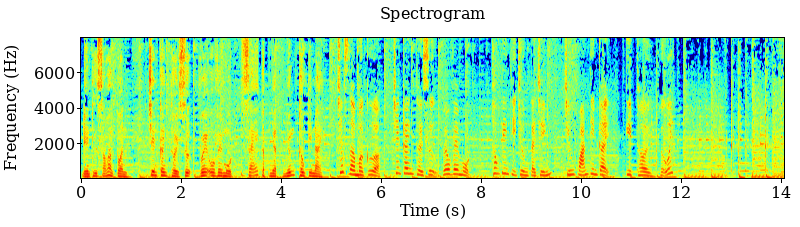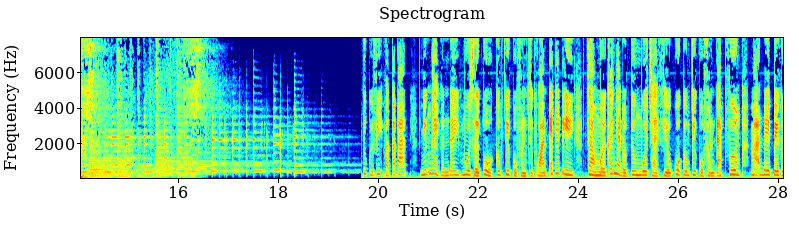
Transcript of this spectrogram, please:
đến thứ sáu hàng tuần trên kênh thời sự VOV1 sẽ cập nhật những thông tin này. Trước giờ mở cửa trên kênh thời sự VOV1, thông tin thị trường tài chính, chứng khoán tin cậy, kịp thời, hữu ích Thưa quý vị và các bạn, những ngày gần đây, môi giới của công ty cổ phần chứng khoán SSI chào mời các nhà đầu tư mua trái phiếu của công ty cổ phần Đạt Phương, mã DPG.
